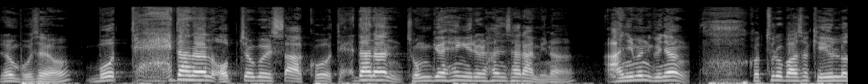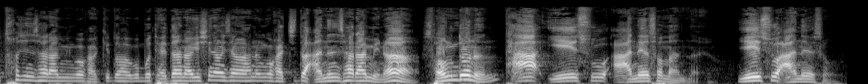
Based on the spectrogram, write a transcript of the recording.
여러분 보세요. 뭐 대단한 업적을 쌓고 대단한 종교 행위를 한 사람이나 아니면 그냥 겉으로 봐서 게을러 터진 사람인 것 같기도 하고 뭐 대단하게 신앙생활 하는 것 같지도 않은 사람이나 성도는 다 예수 안에서 만나요. 예수 안에서.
